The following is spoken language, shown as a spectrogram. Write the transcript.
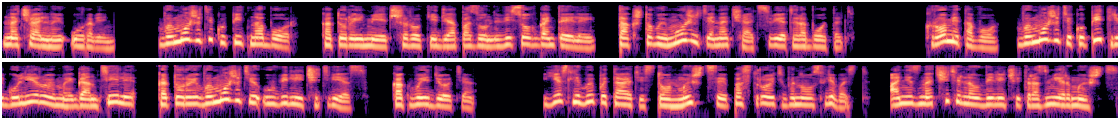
Начальный уровень. Вы можете купить набор, который имеет широкий диапазон весов гантелей, так что вы можете начать свет и работать. Кроме того, вы можете купить регулируемые гантели, которые вы можете увеличить вес, как вы идете. Если вы пытаетесь тон мышцы построить выносливость, а не значительно увеличить размер мышц,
